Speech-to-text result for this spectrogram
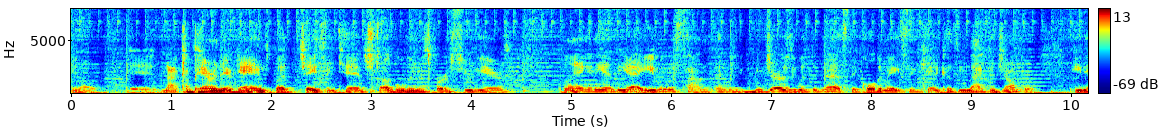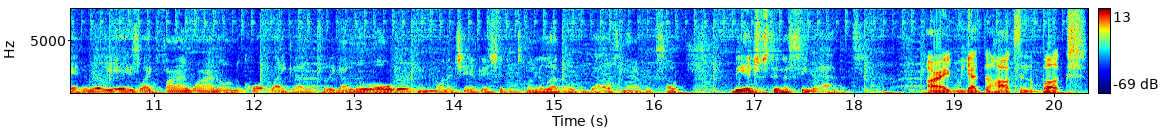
you know, eh, not comparing their games, but Jason Kidd struggled in his first few years playing in the NBA. Even his time in New Jersey with the Nets, they called him Mason Kidd because he lacked a jumper. He didn't really age like fine wine on the court like that until he got a little older and won a championship in 2011 with the Dallas Mavericks. So, be interesting to see what happens. All right, we got the Hawks and the Bucks,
